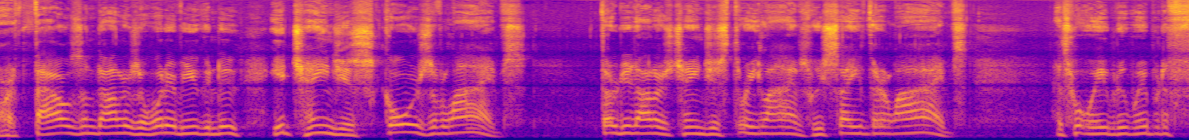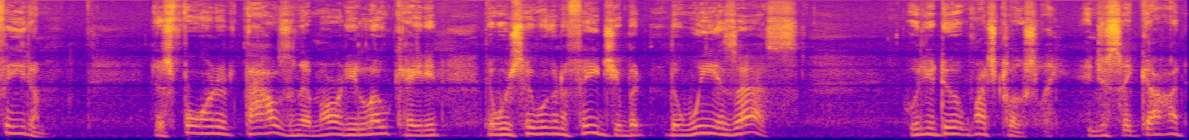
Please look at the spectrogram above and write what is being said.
or $1,000 or whatever you can do, it changes scores of lives. $30 changes three lives. We save their lives. That's what we're able to. We're able to feed them. There's 400,000 of them already located that we say we're going to feed you, but the we is us. Will you do it? Watch closely and just say, God,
